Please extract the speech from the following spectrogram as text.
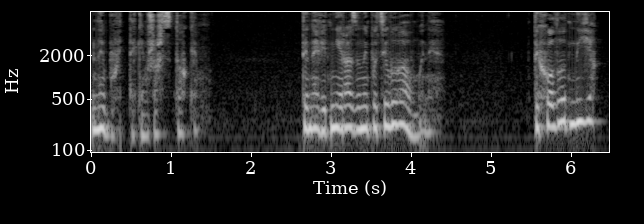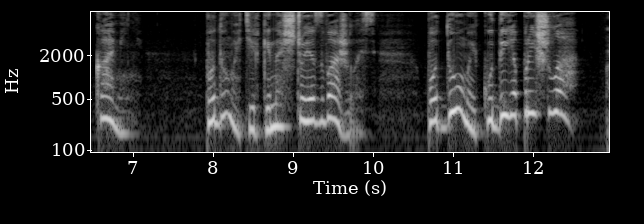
не будь таким жорстоким. Ти навіть ні разу не поцілував мене. Ти холодний, як камінь. Подумай тільки, на що я зважилась. Подумай, куди я прийшла. А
